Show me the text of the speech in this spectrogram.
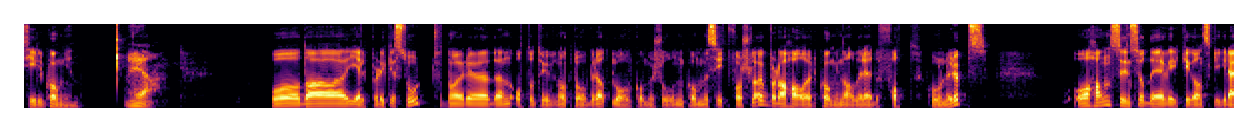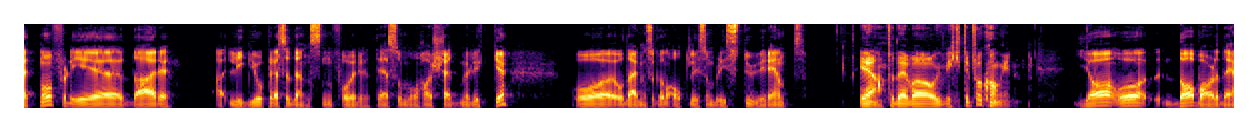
til kongen. Ja. Og da hjelper det ikke stort når eh, den 28. oktober at lovkommisjonen kom med sitt forslag, for da har kongen allerede fått Kornerups. Og han syns jo det virker ganske greit nå, fordi eh, der ligger jo presedensen for det som nå har skjedd med Lykke. Og, og dermed så kan alt liksom bli stuerent. ja, for det var òg viktig for kongen. Ja, og da var det det.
